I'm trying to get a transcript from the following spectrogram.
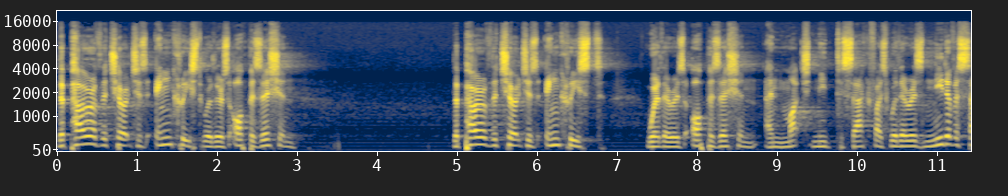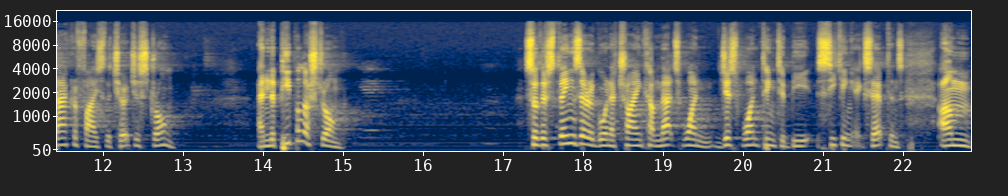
The power of the church is increased where there's opposition. The power of the church is increased where there is opposition and much need to sacrifice. Where there is need of a sacrifice, the church is strong. And the people are strong. So there's things that are going to try and come. That's one, just wanting to be seeking acceptance. Um,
